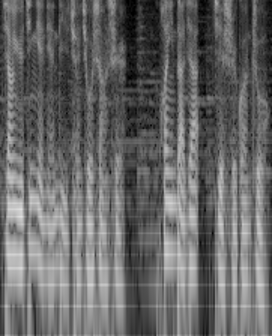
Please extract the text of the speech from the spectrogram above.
将于今年年底全球上市。欢迎大家届时关注。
